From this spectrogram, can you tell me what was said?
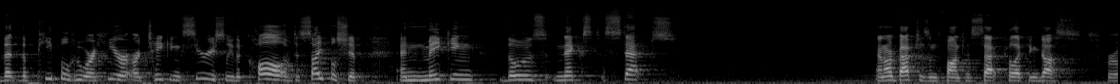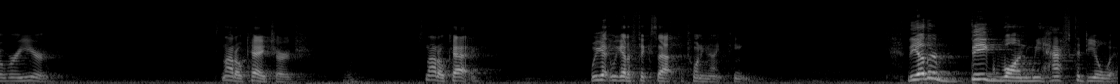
that the people who are here are taking seriously the call of discipleship and making those next steps. And our baptism font has sat collecting dust for over a year. It's not okay, church. It's not okay. We got, we got to fix that for 2019. The other big one we have to deal with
